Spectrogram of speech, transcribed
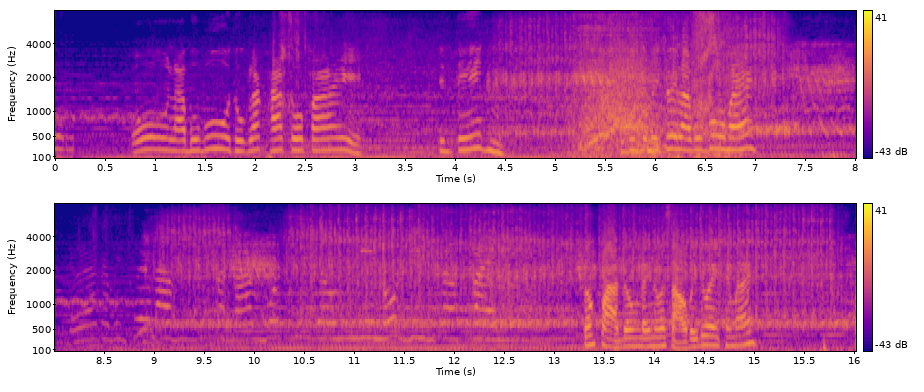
บูบูถูกลักพาตัวไป ตินตินตินตินจะไปช่วยลาบูบูไหมเดี๋ยวเราจะไปช่วยลาบูบูกับน้ำบดเรามีนกบินกลับไปเลยต้องฝ่าดงไดโนเสาร์ไปด้วยใช่ไหมไป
